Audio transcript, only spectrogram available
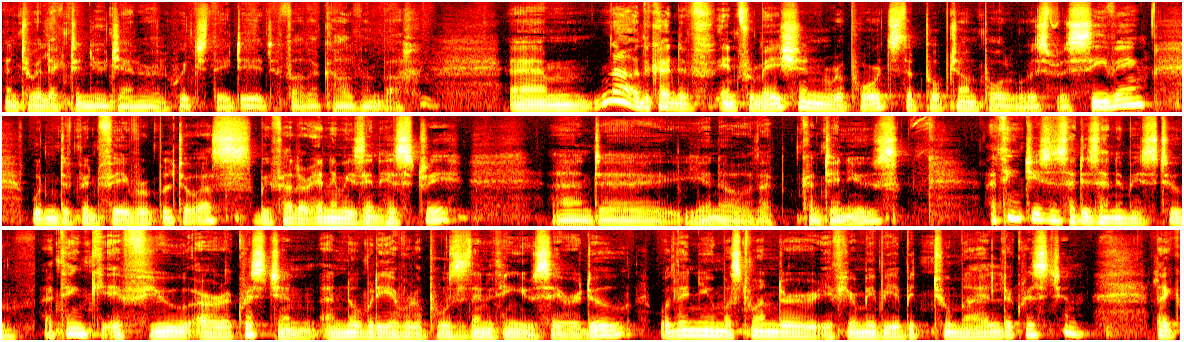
and to elect a new general, which they did, Father Kolvenbach. Um, now, the kind of information reports that Pope John Paul was receiving wouldn't have been favourable to us. We've had our enemies in history, and, uh, you know, that continues. I think Jesus had his enemies too. I think if you are a Christian and nobody ever opposes anything you say or do, well, then you must wonder if you're maybe a bit too mild a Christian. Like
